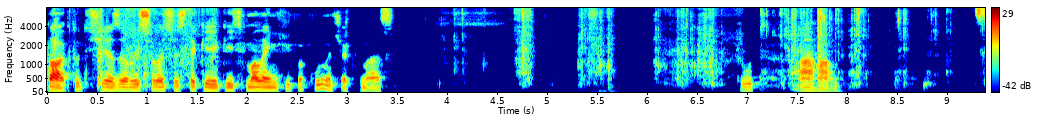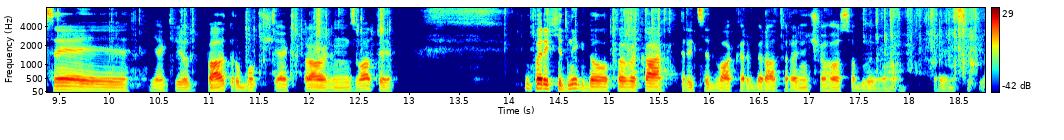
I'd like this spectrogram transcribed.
Так, тут ще залишилось ось такий якийсь маленький пакуночок у нас. Тут. Ага. Це як його патрубок, чи як правильно назвати. Ну, перехідник до ПВК 32 карбюратора. Нічого особливого, в принципі.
